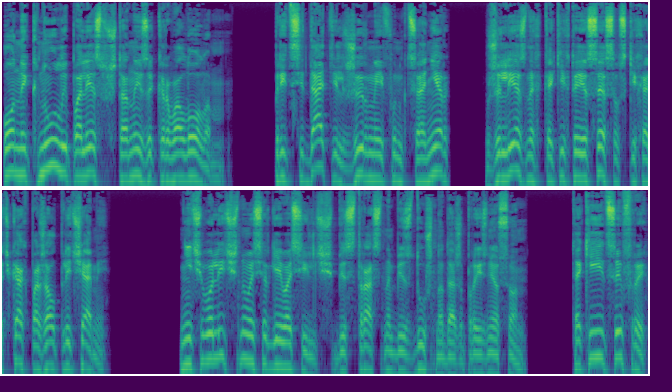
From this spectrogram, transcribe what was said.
он икнул и полез в штаны за корвалолом. Председатель, жирный функционер, в железных каких-то эсэсовских очках пожал плечами. «Ничего личного, Сергей Васильевич», — бесстрастно, бездушно даже произнес он. «Такие цифры.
